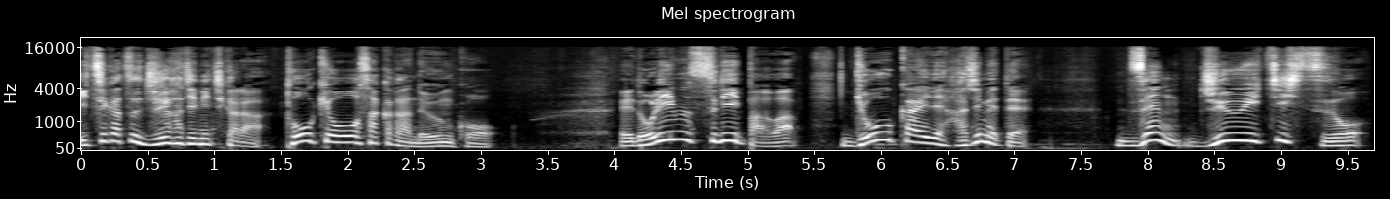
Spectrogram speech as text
ー、1月18日から東京大阪間で運行。えドリームスリーパーは、業界で初めて、全11室を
